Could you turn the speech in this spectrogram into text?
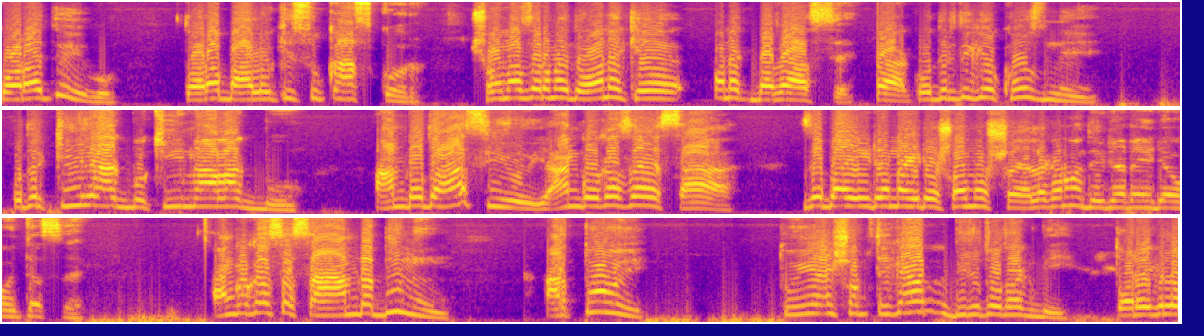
করাই হইব। তোরা ভালো কিছু কাজ কর। সমাজের মধ্যে অনেকে অনেক ভাবে আছে। ওদের দিকে খোঁজ নে। ওদের কি লাগবো, কি না লাগবো? আমরা তো আছি ওই, আঙ্গ কাছে চা। যে ভাই, এটা না, এটা সমস্যা, এলাকার মধ্যে এটা না, এটা হইতাছে। আঙ্গ কাছে চা, আমরা দিমু। আর তুই তুই এইসব থেকে বিরত থাকবি। তোর এগুলো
